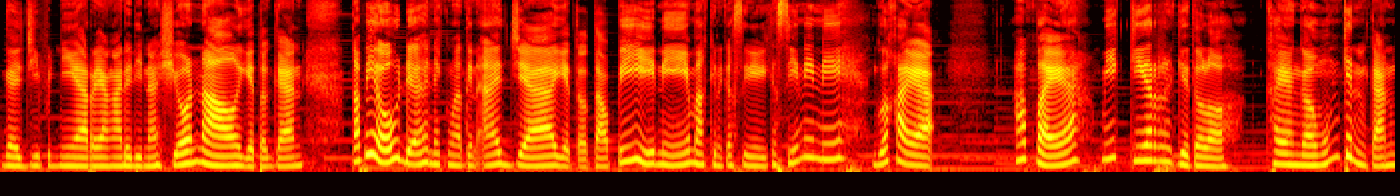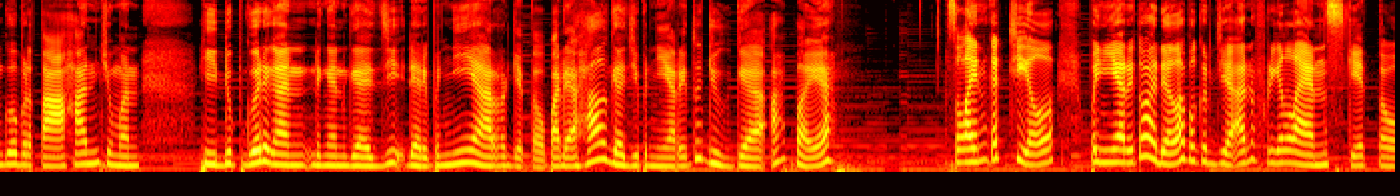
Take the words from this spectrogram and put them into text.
gaji penyiar yang ada di nasional gitu kan. Tapi ya udah nikmatin aja gitu. Tapi ini makin ke sini ke sini nih gue kayak apa ya mikir gitu loh. Kayak nggak mungkin kan gue bertahan cuman hidup gue dengan dengan gaji dari penyiar gitu. Padahal gaji penyiar itu juga apa ya? Selain kecil, penyiar itu adalah pekerjaan freelance gitu.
